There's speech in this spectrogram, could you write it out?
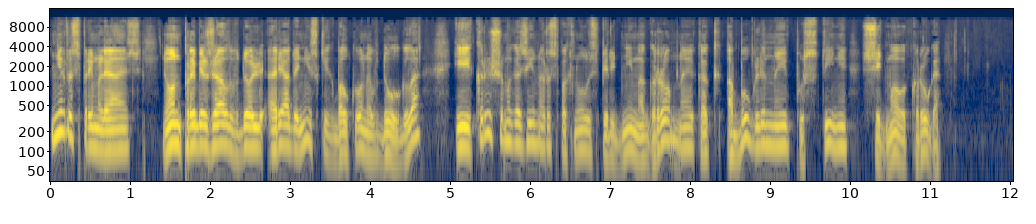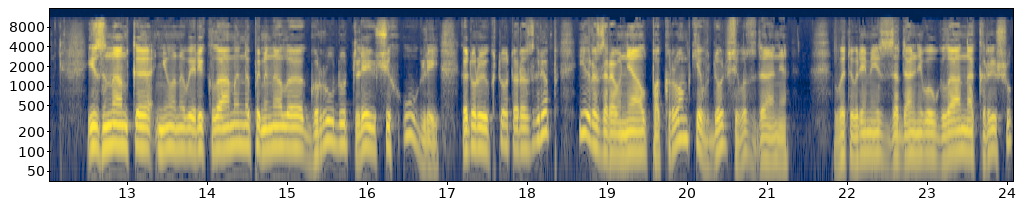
Не распрямляясь, он пробежал вдоль ряда низких балконов до угла, и крыша магазина распахнулась перед ним, огромная, как обугленные пустыни седьмого круга. Изнанка неоновой рекламы напоминала груду тлеющих углей, которую кто-то разгреб и разровнял по кромке вдоль всего здания. В это время из-за дальнего угла на крышу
